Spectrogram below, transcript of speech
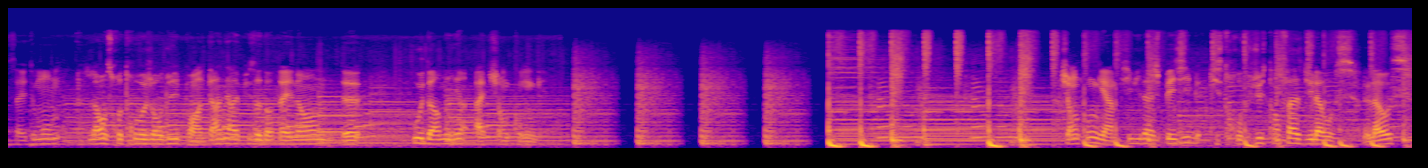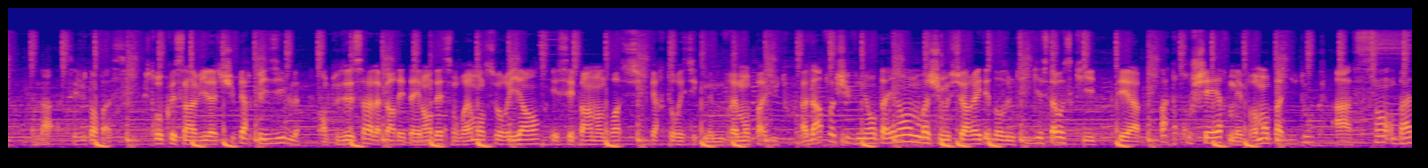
Salut tout le monde, là on se retrouve aujourd'hui pour un dernier épisode en Thaïlande de Où dormir à Chiang Kong. Chiang Kong est un petit village paisible qui se trouve juste en face du Laos. Le Laos, là, c'est juste en face. Je trouve que c'est un village super paisible. En plus de ça, la part des Thaïlandais sont vraiment souriants et c'est pas un endroit super touristique, même vraiment pas du tout. La dernière fois que je suis venu en Thaïlande, moi je me suis arrêté dans une petite guest house qui était à pas trop cher, mais vraiment pas du tout, à 100 bahts,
